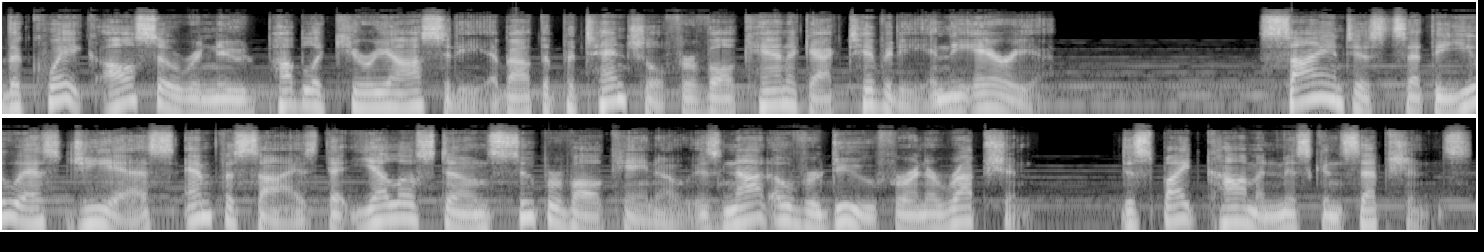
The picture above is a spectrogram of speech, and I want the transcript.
The quake also renewed public curiosity about the potential for volcanic activity in the area. Scientists at the USGS emphasized that Yellowstone's supervolcano is not overdue for an eruption, despite common misconceptions.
